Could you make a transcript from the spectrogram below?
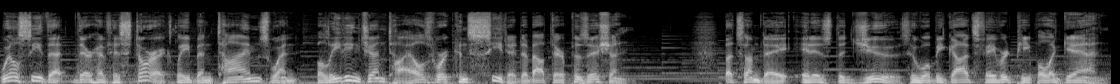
we'll see that there have historically been times when believing Gentiles were conceited about their position. But someday it is the Jews who will be God's favored people again.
